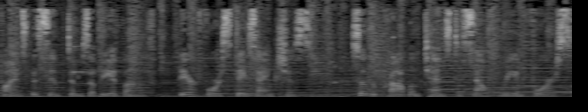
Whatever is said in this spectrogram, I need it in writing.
finds the symptoms of the above, therefore stays anxious. So the problem tends to self-reinforce.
